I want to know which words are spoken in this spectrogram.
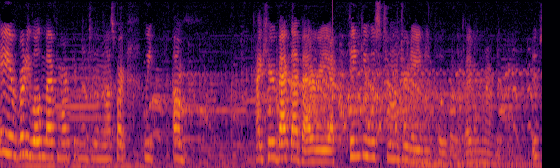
Hey everybody, welcome back for more Pikmin 2 in the last part. We, um, I carried back that battery. I think it was 280 Pokos. I don't remember. Oops.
